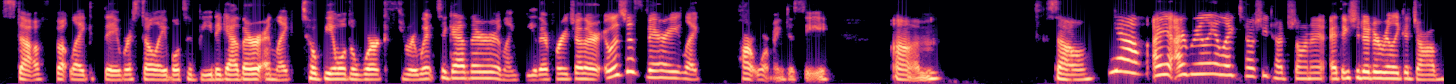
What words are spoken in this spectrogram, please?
stuff, but like they were still able to be together and like to be able to work through it together and like be there for each other. It was just very like heartwarming to see. Um so yeah, I I really liked how she touched on it. I think she did a really good job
